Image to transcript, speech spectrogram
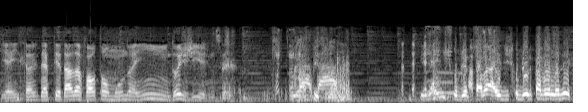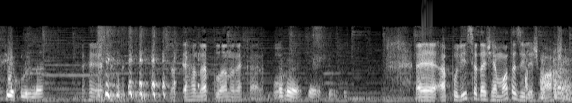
E aí então ele deve ter dado a volta ao mundo aí em dois dias, não sei. Rapidão. Aí descobriu que tava, aí descobriu que tava andando em círculos, né? A Terra não é plana, né, cara? É, a polícia das remotas Ilhas Marshall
